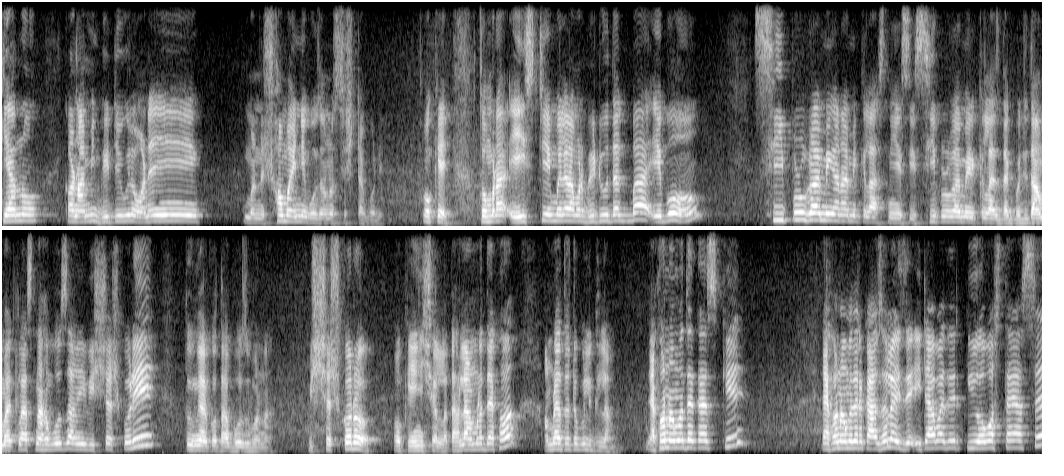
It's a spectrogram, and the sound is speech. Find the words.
কেন? কারণ আমি ভিডিওগুলো অনেক মানে সময় নিয়ে বোঝানোর চেষ্টা করি। ওকে তোমরা এইচ টি এর আমার ভিডিও দেখবা এবং সি প্রোগ্রামিং আর আমি ক্লাস নিয়েছি সি প্রোগ্রামিং ক্লাস দেখব। যদি আমার ক্লাস না বুঝো, আমি বিশ্বাস করি তুমি আর কথা বুঝব না। বিশ্বাস করো? ওকে ইনশাল্লাহ তাহলে আমরা দেখো, আমরা এতটুকু লিখলাম। এখন আমাদের কাজ কি? এখন আমাদের কাজ হলো যে, এটা আমাদের কী অবস্থায় আছে?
